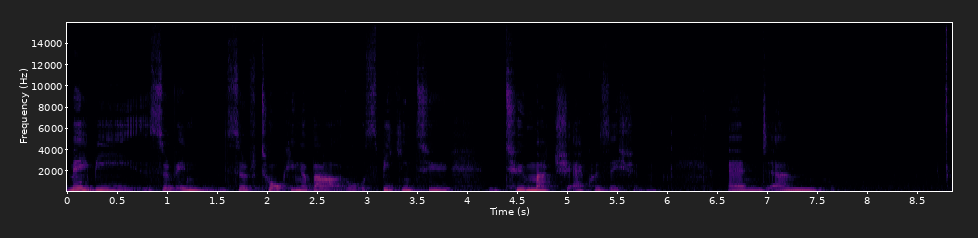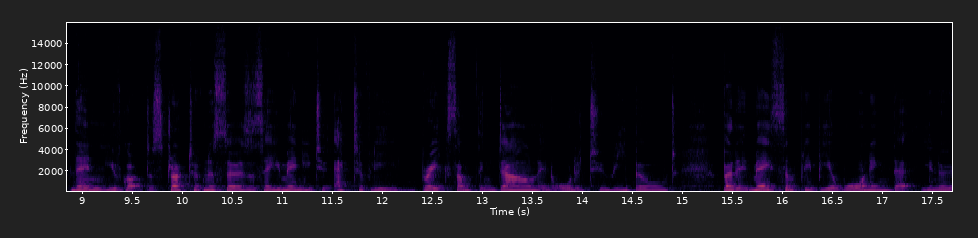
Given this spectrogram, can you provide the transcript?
it may be sort of in sort of talking about or speaking to too much acquisition. And um, then you've got destructiveness. So as i say you may need to actively break something down in order to rebuild. But it may simply be a warning that you know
